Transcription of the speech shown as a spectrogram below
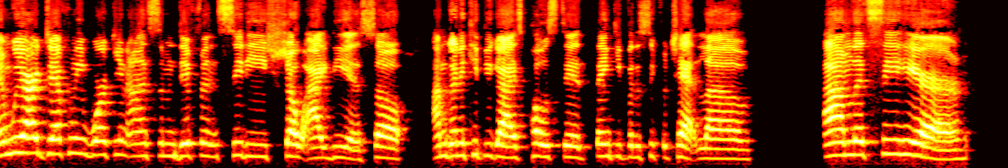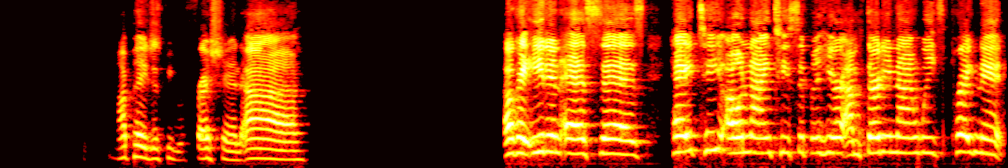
And we are definitely working on some different city show ideas. So I'm going to keep you guys posted. Thank you for the super chat, love. Um, let's see here. My page just be refreshing. Uh Okay, Eden S says, Hey T09 T Sipper here. I'm 39 weeks pregnant.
